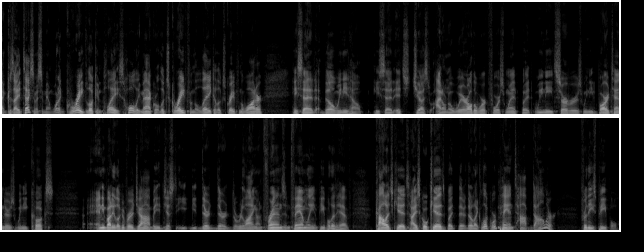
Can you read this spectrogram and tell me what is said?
because I, I, texted him, I said, man, what a great looking place. Holy mackerel. It looks great from the lake. It looks great from the water. He said, Bill, we need help. He said, it's just, I don't know where all the workforce went, but we need servers, we need bartenders, we need cooks anybody looking for a job. He just they're they're relying on friends and family and people that have college kids, high school kids, but they're they're like, look, we're paying top dollar for these people,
